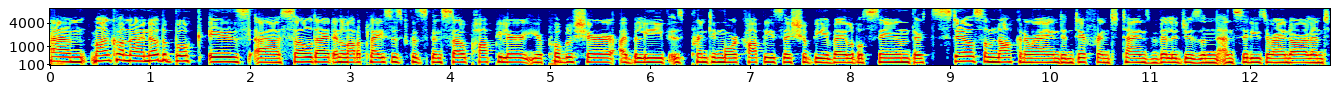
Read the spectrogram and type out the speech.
Um, Manchán, now I know the book is uh, sold out in a lot of places because it's been so popular. Your publisher, I believe, is printing more copies. They should be available soon. There's still some knocking around in different towns and villages and, and cities around Ireland.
